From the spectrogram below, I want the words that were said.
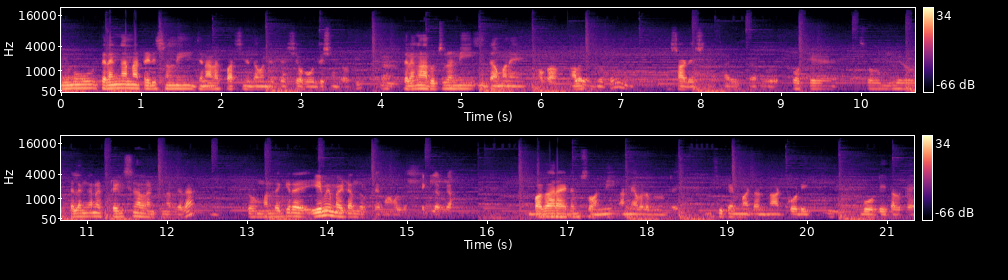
మేము తెలంగాణ ట్రెడిషనల్ని జనాలకు పరిచయం ఇద్దామని చెప్పేసి ఒక ఉద్దేశంతో. తెలంగాణ రుచులన్నీ ఇద్దామనే ఒక ఆలోచనతో స్టార్ట్ చేసాం సరే సార్. ఓకే. సో మీరు తెలంగాణ ట్రెడిషనల్ అంటున్నారు కదా? సో మన దగ్గర ఏమేమి ఐటమ్ దొరుకుతాయి మామూలుగా రెగ్యులర్గా? బగారా ఐటమ్స్ అన్నీ అన్నీ అవైలబుల్ ఉంటాయి. చికెన్ మటన్ నాటుకోడి బోటి తలకాయ.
